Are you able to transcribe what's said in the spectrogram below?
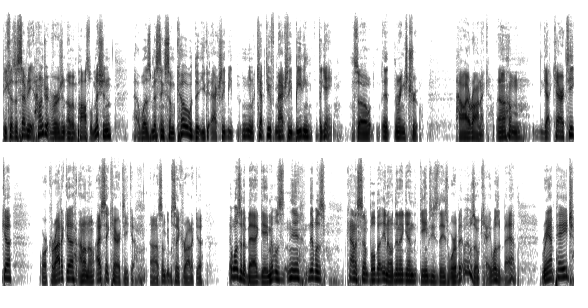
because the 7800 version of Impossible Mission uh, was missing some code that you could actually be, you know, kept you from actually beating the game. So it rings true. How ironic. Um, you got Karateka or Karateka. I don't know. I say Karateka. Uh, some people say Karateka it wasn't a bad game. It was, eh, it was kind of simple, but you know, then again, games these days were, but it was okay. It wasn't bad. Rampage,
